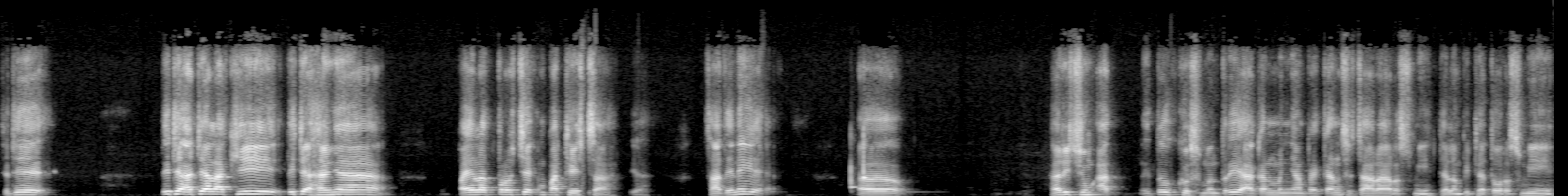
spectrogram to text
Jadi tidak ada lagi, tidak hanya pilot project empat desa ya. Saat ini eh, hari Jumat itu Gus Menteri akan menyampaikan secara resmi dalam pidato resmi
